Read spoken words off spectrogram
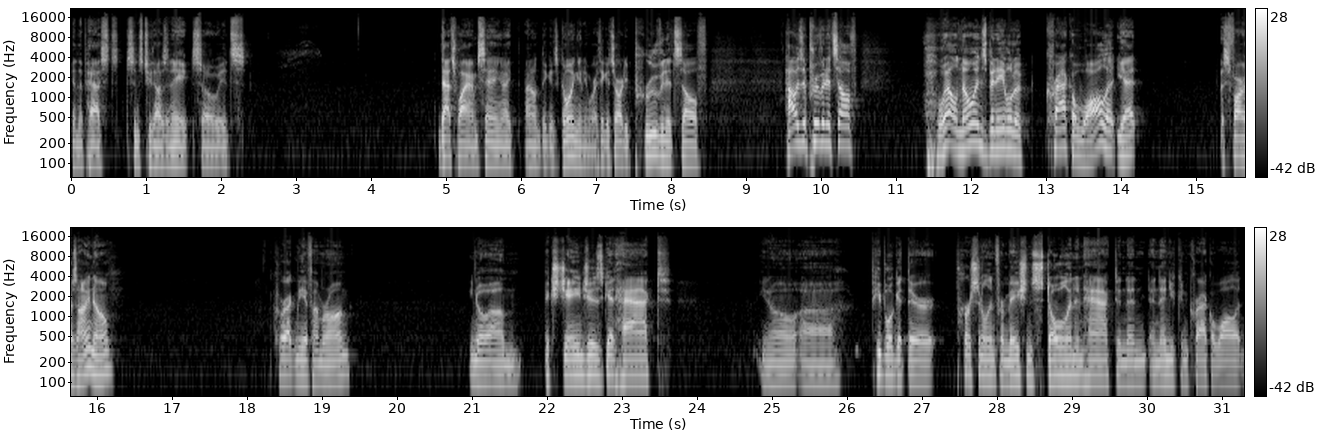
in the past since 2008, so it's that's why I'm saying I, I don't think it's going anywhere. I think it's already proven itself. How has it proven itself? Well, no one's been able to crack a wallet yet, as far as I know. Correct me if I'm wrong. You know, um, exchanges get hacked. You know, uh, people get their personal information stolen and hacked, and then and then you can crack a wallet.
